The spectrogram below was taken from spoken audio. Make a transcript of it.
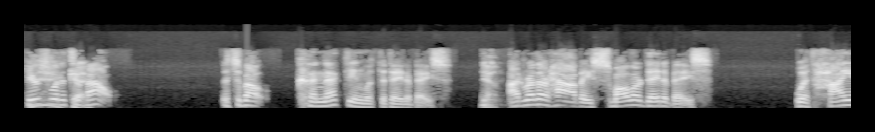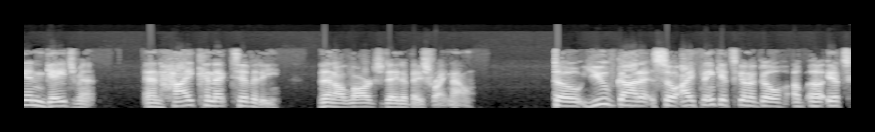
Here's what it's okay. about. It's about connecting with the database. Yeah. I'd rather have a smaller database with high engagement and high connectivity than a large database right now. So you've got it. So I think it's going to go. Uh, uh, it's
